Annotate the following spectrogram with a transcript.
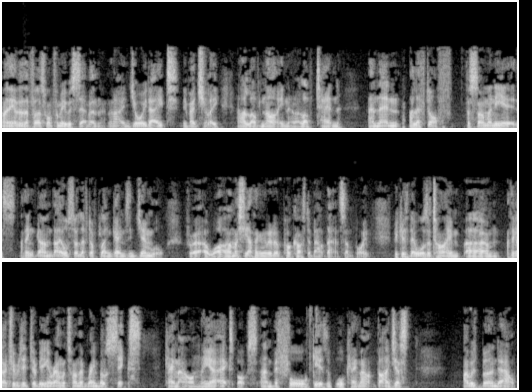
I think the- first one for me was seven, and I enjoyed eight eventually, and I loved nine, and I loved ten, and then I left off for so many years. I think um, I also left off playing games in general for a, a while. I'm actually, I think I'm going to do a podcast about that at some point because there was a time. Um, I think I attribute it to being around the time that Rainbow Six came out on the uh, Xbox and before Gears of War came out that I just I was burned out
